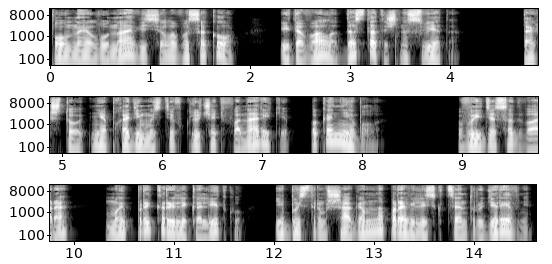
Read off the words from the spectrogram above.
Полная луна висела высоко и давала достаточно света, так что необходимости включать фонарики пока не было. Выйдя со двора, мы прикрыли калитку и быстрым шагом направились к центру деревни,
